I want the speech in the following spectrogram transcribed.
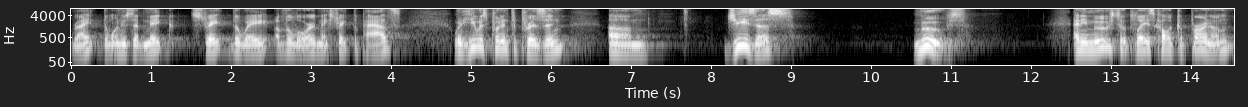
right, the one who said, Make straight the way of the Lord, make straight the paths, when he was put into prison, um, Jesus moves. And he moves to a place called Capernaum,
